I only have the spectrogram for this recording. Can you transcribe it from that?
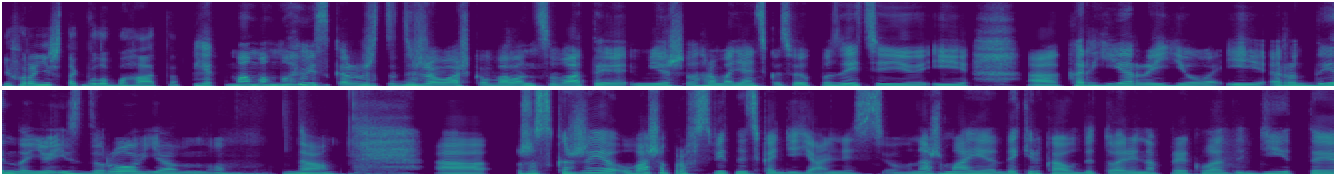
Його раніше так було багато. Як мама мамі скажу, що це дуже важко балансувати між громадянською своєю позицією і а, кар'єрою, і родиною, і здоров'ям. Ну, да. А, Розкажи, ваша просвітницька діяльність, вона ж має декілька аудиторій, наприклад, діти,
